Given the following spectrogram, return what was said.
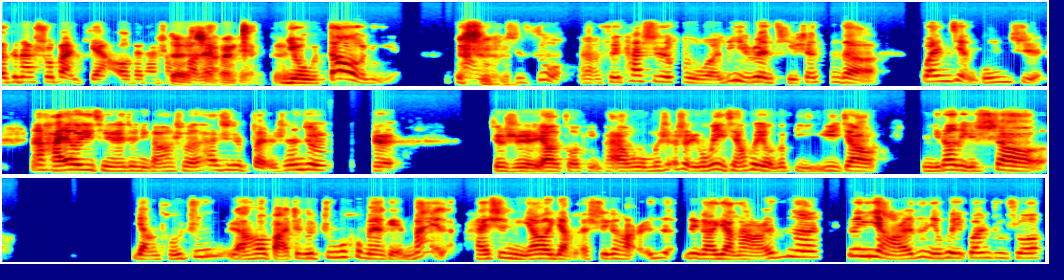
要跟他说半天，我跟他说好的，有道理，让我去做啊。所以它是我利润提升的关键工具。那还有一群人，就你刚刚说的，他是本身就是就是要做品牌。我们是是，我们以前会有个比喻叫。你到底是要养头猪，然后把这个猪后面给卖了，还是你要养的是一个儿子？那个养的儿子呢？因为你养儿子，你会关注说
